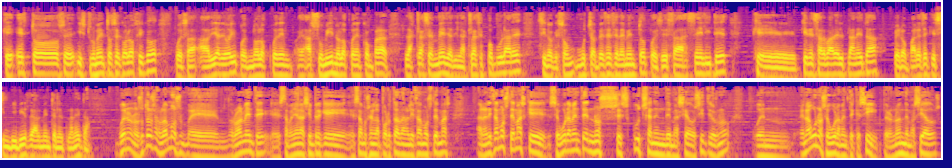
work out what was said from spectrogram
que estos eh, instrumentos ecológicos, pues a, día de hoy, pues no los pueden eh, asumir, no los pueden comprar las clases medias ni las clases populares, sino que son muchas veces elementos, pues de esas élites que quieren salvar el planeta, pero parece que sin vivir realmente en el planeta. Bueno, nosotros hablamos eh, normalmente, esta mañana siempre que estamos en la portada analizamos temas, analizamos temas que seguramente no se escuchan en demasiados sitios, ¿no? O en, en algunos seguramente que sí, pero no en demasiados,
